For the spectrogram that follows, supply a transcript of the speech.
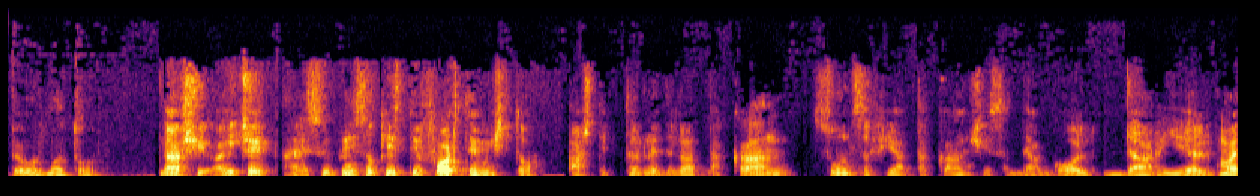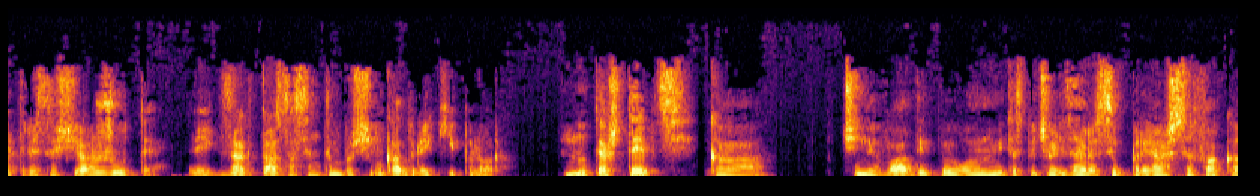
pe următor. Da, și aici ai surprins o chestie foarte mișto. Așteptările de la atacant sunt să fie atacant și să dea gol, dar el mai trebuie să și ajute. Exact asta se întâmplă și în cadrul echipelor. Nu te aștepți ca cineva de pe o anumită specializare să preia și să facă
